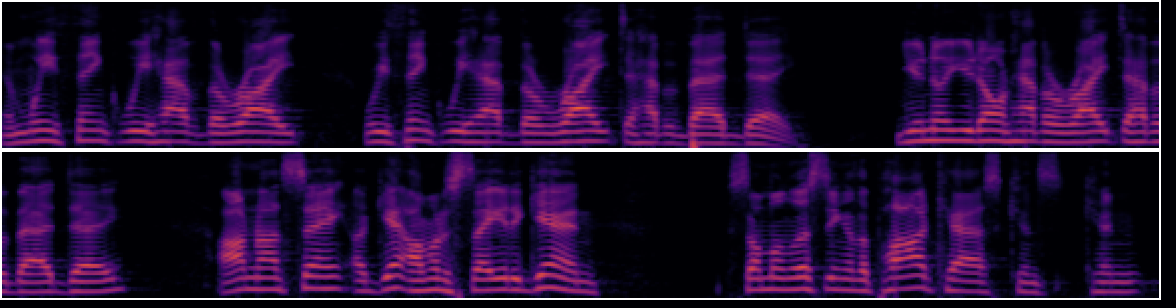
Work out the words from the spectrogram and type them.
and we think we have the right. We think we have the right to have a bad day. You know you don't have a right to have a bad day. I'm not saying again. I'm going to say it again. Someone listening to the podcast can can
